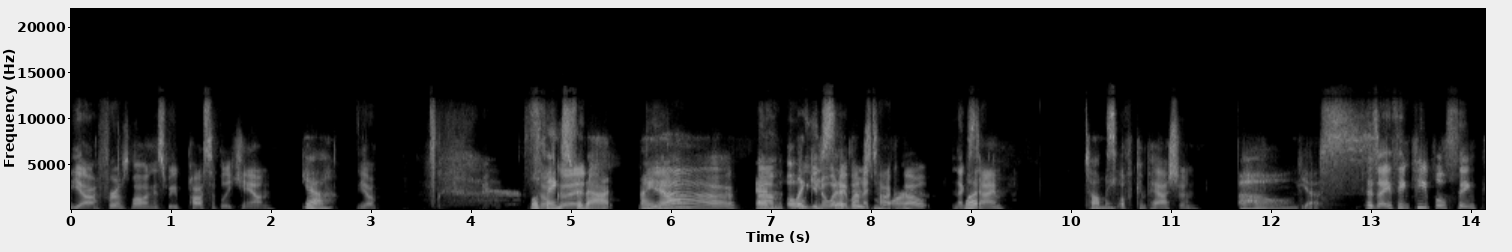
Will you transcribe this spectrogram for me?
Yeah, for as long as we possibly can. Yeah. Yeah. Well, so thanks good. for that. I yeah. know. And um, oh, like you know what I want to talk more. about next what? time? Tell me. Self compassion. Oh, yes. Because I think people think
